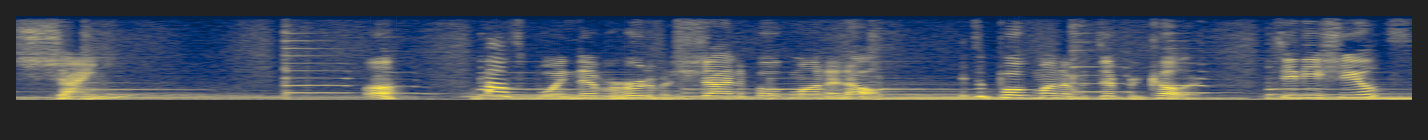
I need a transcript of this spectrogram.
Shiny? Huh. Mouse Boy never heard of a shiny Pokemon at all. It's a Pokemon of a different color. See these shields?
